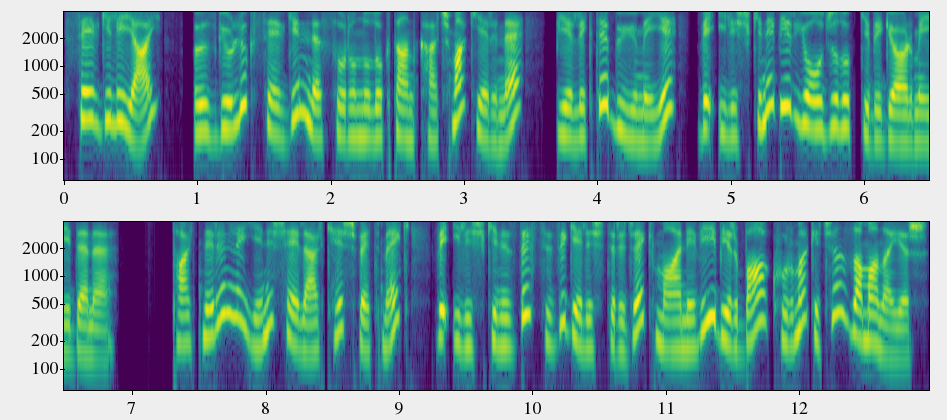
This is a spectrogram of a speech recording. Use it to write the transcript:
Sevgili yay, özgürlük sevginle sorumluluktan kaçmak yerine birlikte büyümeyi ve ilişkini bir yolculuk gibi görmeyi dene. Partnerinle yeni şeyler keşfetmek ve ilişkinizde sizi geliştirecek manevi bir bağ kurmak için zaman ayır.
